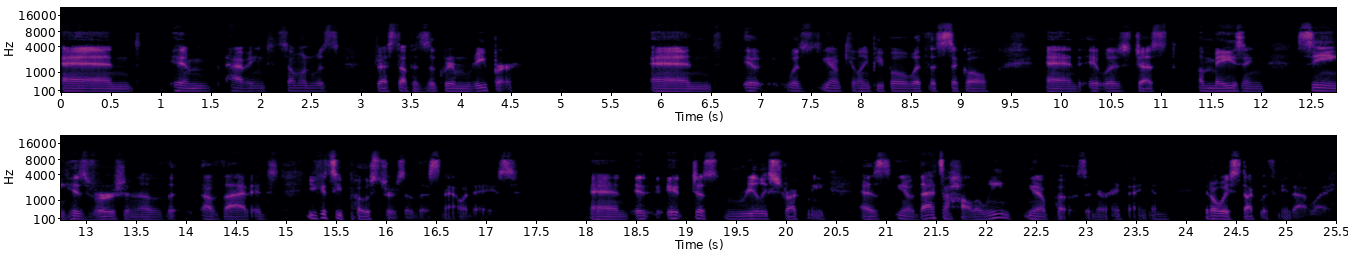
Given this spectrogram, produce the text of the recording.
And him having to, someone was dressed up as the Grim Reaper. And it was, you know, killing people with a sickle. And it was just amazing seeing his version of the of that. It's you could see posters of this nowadays and it it just really struck me as you know that's a Halloween you know pose and everything, and it always stuck with me that way.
